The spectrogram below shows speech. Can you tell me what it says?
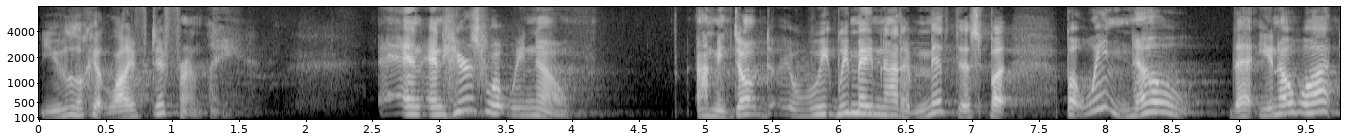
you look at life differently. And, and here's what we know. I mean, don't, we, we may not admit this, but, but we know that, you know what?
